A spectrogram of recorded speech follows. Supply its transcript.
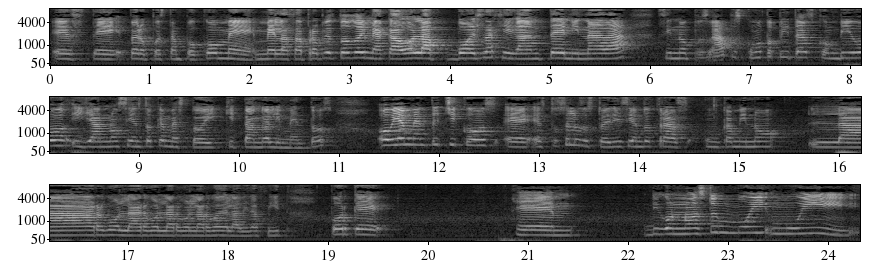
Este, pero pues tampoco me, me las apropio todo y me acabo la bolsa gigante ni nada, sino pues, ah, pues como papitas, convivo y ya no siento que me estoy quitando alimentos. Obviamente, chicos, eh, esto se los estoy diciendo tras un camino largo, largo, largo, largo de la vida fit, porque, em, digo, no estoy muy, muy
